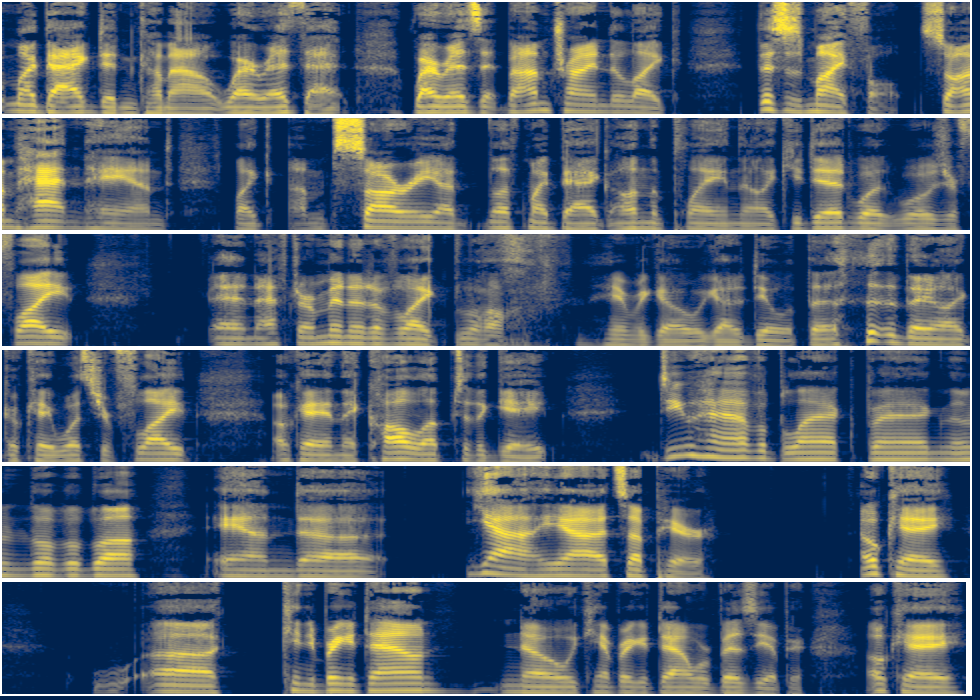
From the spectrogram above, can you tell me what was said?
"My bag didn't come out. Where is that? Where is it?" But I'm trying to like this is my fault. So I'm hat in hand. Like, I'm sorry, I left my bag on the plane. They're like, you did? What, what was your flight? And after a minute of like, here we go, we got to deal with this. They're like, okay, what's your flight? Okay, and they call up to the gate. Do you have a black bag? Blah blah blah. And uh, yeah, yeah, it's up here. Okay, uh, can you bring it down? No, we can't bring it down. We're busy up here. Okay.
